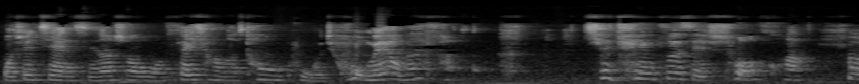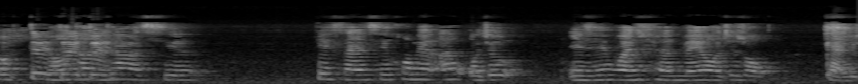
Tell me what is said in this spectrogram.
我去剪辑的时候，我非常的痛苦，就我没有办法 去听自己说话。哦，对对对。然后到第二期、第三期后面，哎，我就已经完全没有这种感觉，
